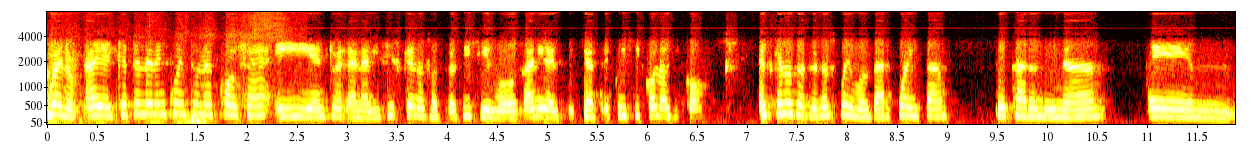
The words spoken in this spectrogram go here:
Bueno, hay que tener en cuenta una cosa y dentro del análisis que nosotros hicimos a nivel psiquiátrico y psicológico, es que nosotros nos pudimos dar cuenta que Carolina, mm,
